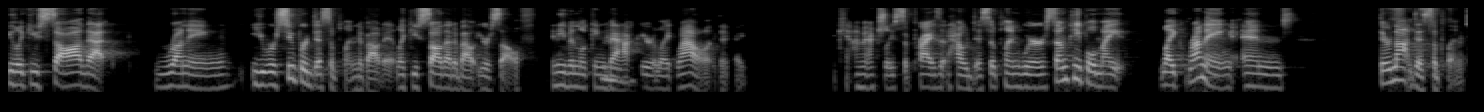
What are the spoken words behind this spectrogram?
you like you saw that running you were super disciplined about it like you saw that about yourself and even looking mm-hmm. back you're like wow I, I i'm actually surprised at how disciplined where some people might like running and they're not disciplined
